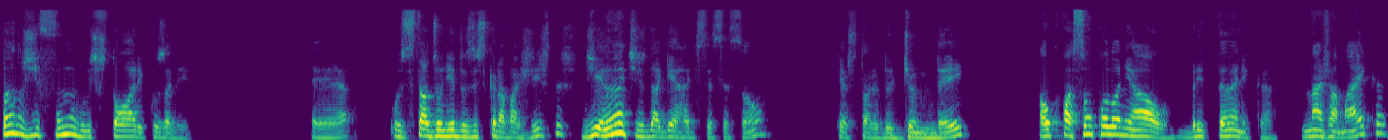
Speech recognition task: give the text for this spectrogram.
panos de fundo históricos ali. É, os Estados Unidos escravagistas, diante da Guerra de Secessão, que é a história do John Day, a ocupação colonial britânica na Jamaica,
